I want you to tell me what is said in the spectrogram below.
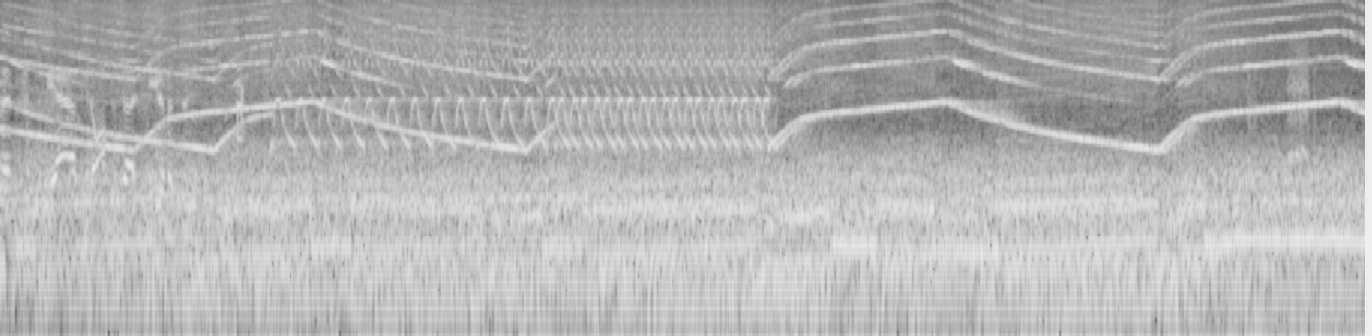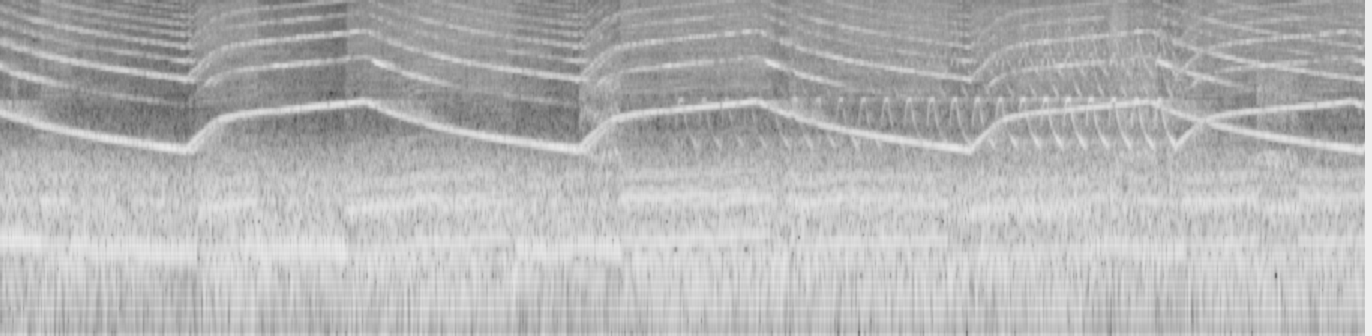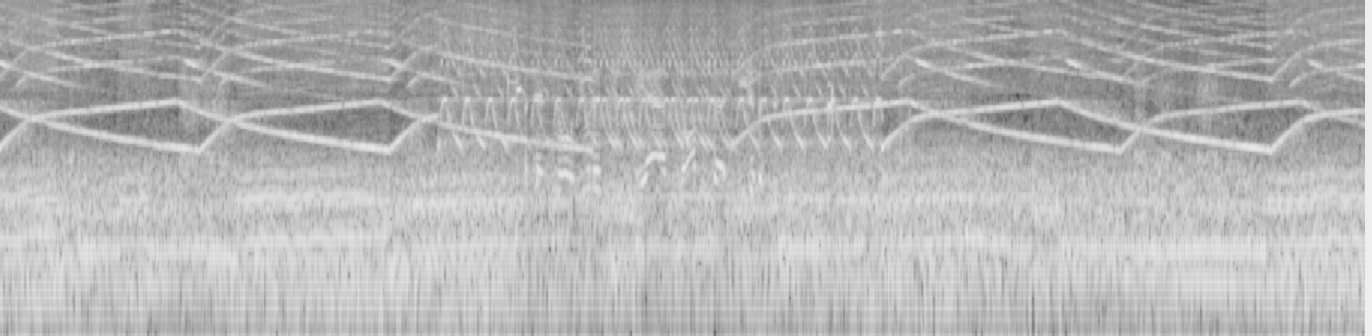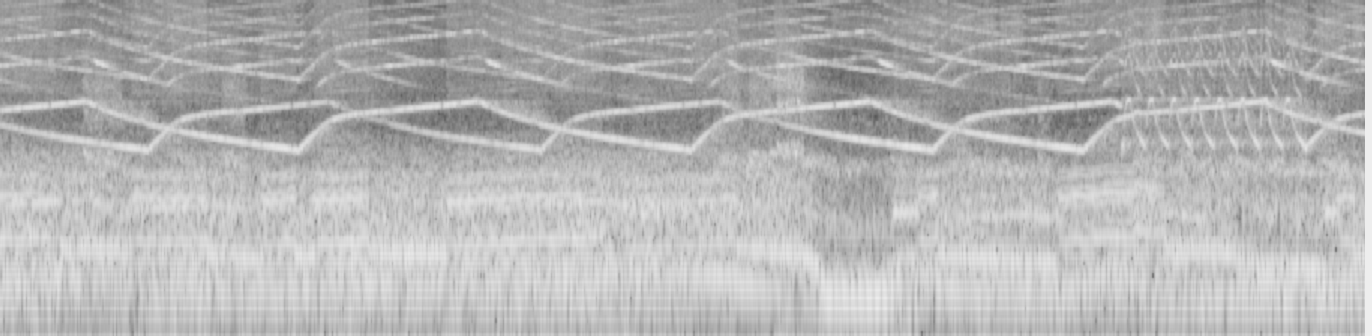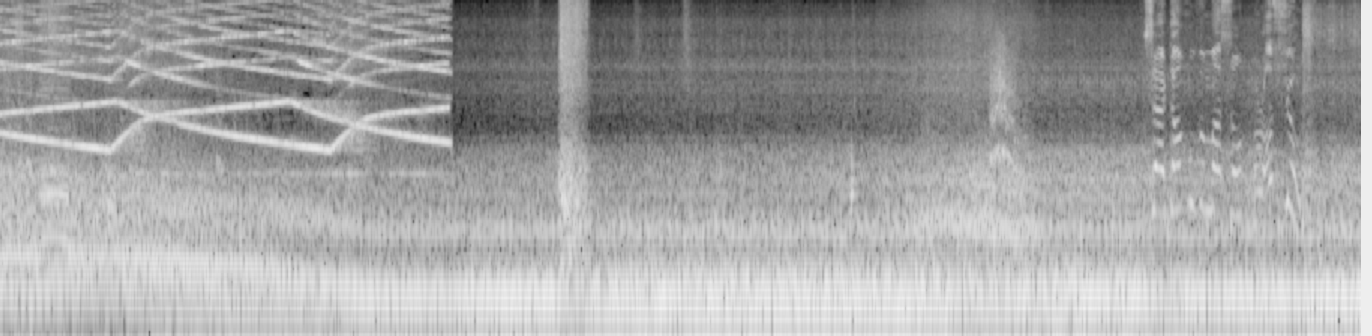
doing. We have, you know, officers in need of assistance. don't move a muscle or I'll shoot.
